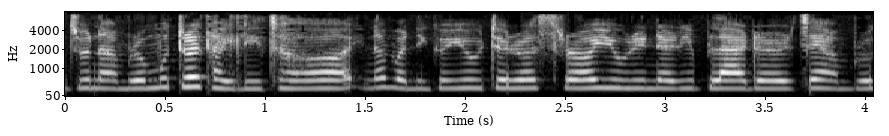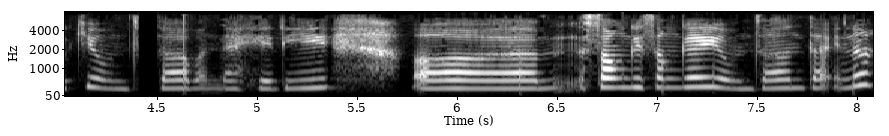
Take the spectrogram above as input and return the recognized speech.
जुन हाम्रो मूत्रथैली छ होइन? भनेको युटेरस र युरिनरी ब्ल्याडर चाहिँ हाम्रो के हुन्छ भन्दाखेरि सँगै सँगै हुन्छ नि त होइन?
